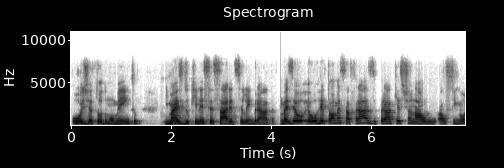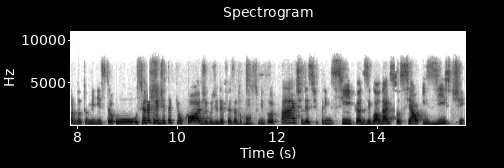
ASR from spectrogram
hoje a todo momento, e mais do que necessária de ser lembrada. Mas eu, eu retomo essa frase para questionar o, ao senhor, doutor ministro. O, o senhor acredita que o Código de Defesa do Consumidor parte deste princípio? A desigualdade social existe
